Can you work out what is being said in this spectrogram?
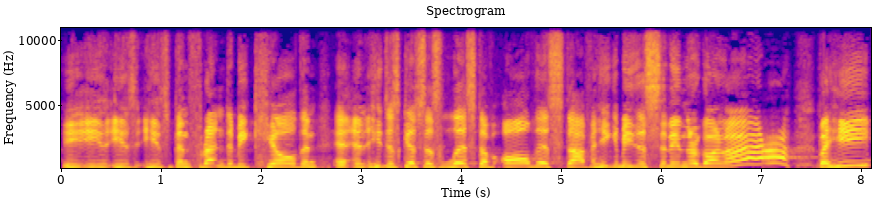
he, he's, he's been threatened to be killed, and, and, and he just gives this list of all this stuff, and he could be just sitting there going, ah! But he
